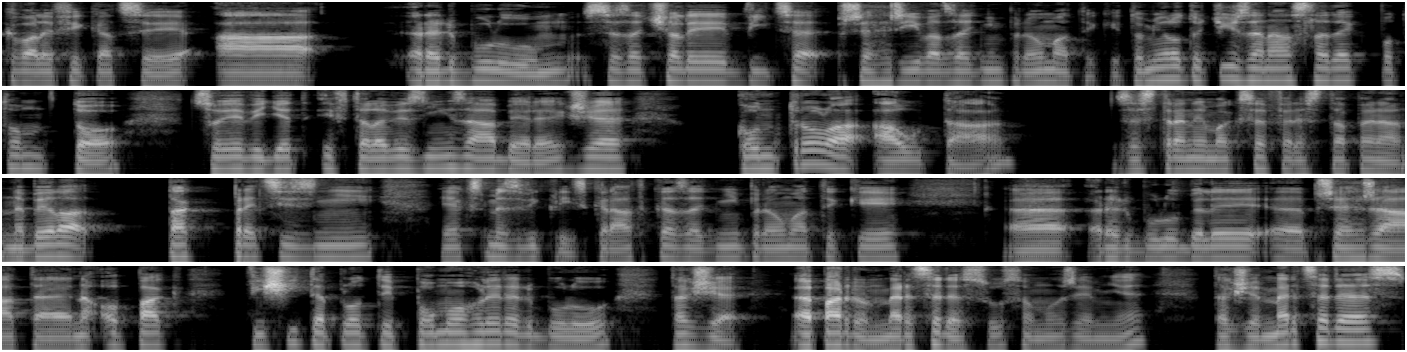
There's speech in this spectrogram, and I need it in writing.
kvalifikaci a Red Bullům se začaly více přehřívat zadní pneumatiky. To mělo totiž za následek potom to, co je vidět i v televizních záběrech, že kontrola auta ze strany Maxe Verstappena nebyla tak precizní, jak jsme zvyklí. Zkrátka zadní pneumatiky eh, Red Bullu byly eh, přehřáté. Naopak vyšší teploty pomohly Red Bullu, takže, eh, pardon, Mercedesu samozřejmě, takže Mercedes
